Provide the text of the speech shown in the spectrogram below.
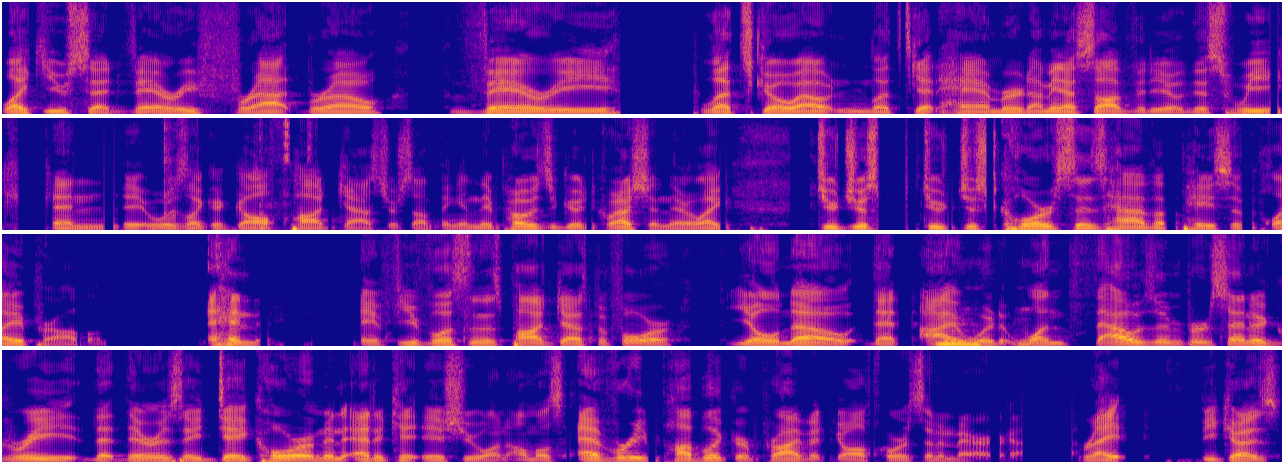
like you said very frat bro, very let's go out and let's get hammered. I mean, I saw a video this week and it was like a golf podcast or something and they posed a good question. They're like, "Do just do just courses have a pace of play problem?" And if you've listened to this podcast before, you'll know that I mm-hmm. would 1000% agree that there is a decorum and etiquette issue on almost every public or private golf course in America, right? Because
